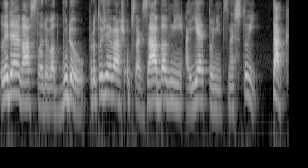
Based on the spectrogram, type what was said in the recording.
lidé vás sledovat budou, protože je váš obsah zábavný a je to nic nestojí. Tak,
